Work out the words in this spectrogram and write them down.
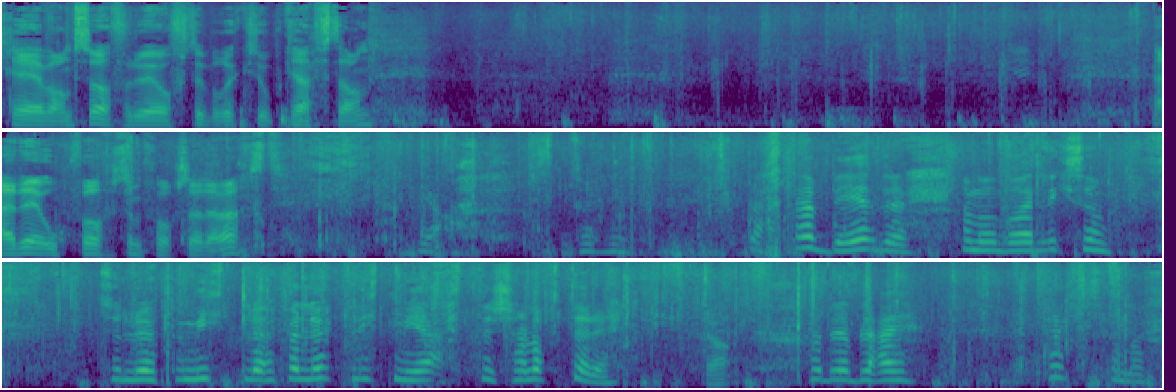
krevende, for du har ofte brukt opp kreftene. Er det oppfor som fortsatt er verst? Ja. Dette er bedre. Jeg må bare liksom så løpe mitt løp. Jeg løp litt mye etter Charlotte. det. Ja. Og det ble tøft for meg.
